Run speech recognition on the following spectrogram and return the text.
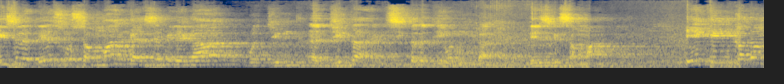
इसलिए देश को सम्मान कैसे मिलेगा, वो जीता है, इसी तरह जीवन उनका है, देश के सम्मान एक एक कदम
